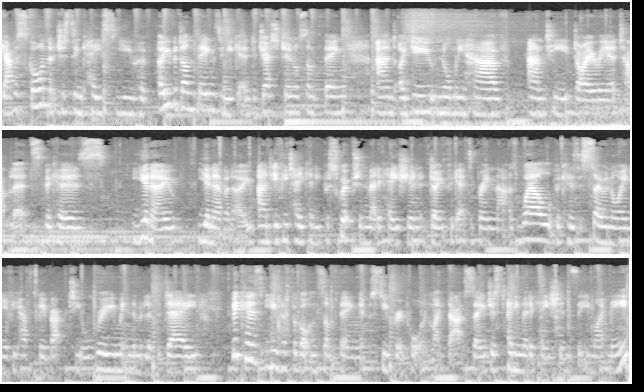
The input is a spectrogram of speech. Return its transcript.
Gaviscon, just in case you have overdone things and you get indigestion or something. And I do normally have anti-diarrhea tablets because you know, you never know. And if you take any prescription medication, don't forget to bring that as well because it's so annoying if you have to go back to your room in the middle of the day because you have forgotten something super important like that. So just any medications that you might need.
